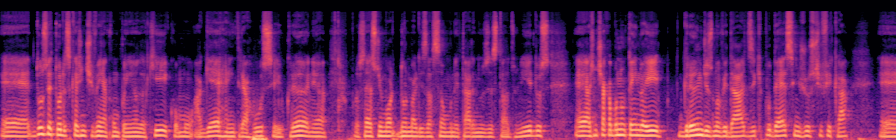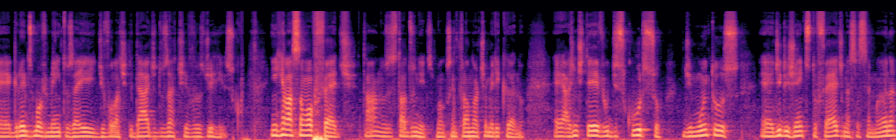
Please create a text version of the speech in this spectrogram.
É, dos vetores que a gente vem acompanhando aqui, como a guerra entre a Rússia e a Ucrânia, processo de normalização monetária nos Estados Unidos, é, a gente acabou não tendo aí grandes novidades e que pudessem justificar é, grandes movimentos aí de volatilidade dos ativos de risco. Em relação ao Fed, tá, nos Estados Unidos, Banco Central norte-americano, é, a gente teve o discurso de muitos é, dirigentes do Fed nessa semana.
